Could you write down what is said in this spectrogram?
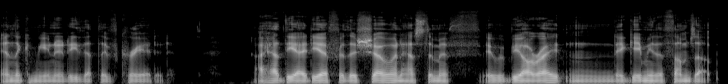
and the community that they've created. I had the idea for this show and asked them if it would be alright, and they gave me the thumbs up.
